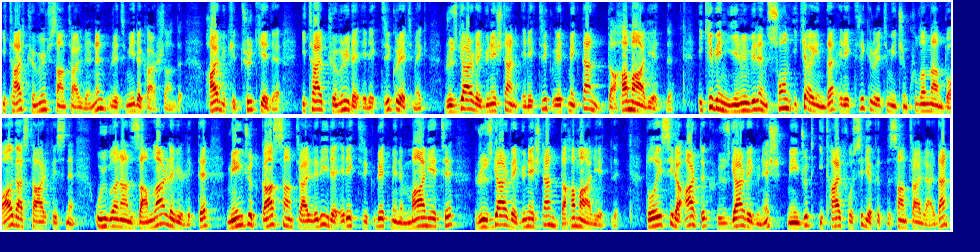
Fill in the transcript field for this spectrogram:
ithal kömür santrallerinin üretimiyle karşılandı. Halbuki Türkiye'de ithal kömür ile elektrik üretmek, rüzgar ve güneşten elektrik üretmekten daha maliyetli. 2021'in son iki ayında elektrik üretimi için kullanılan doğal gaz tarifesine uygulanan zamlarla birlikte mevcut gaz santralleri ile elektrik üretmenin maliyeti rüzgar ve güneşten daha maliyetli. Dolayısıyla artık rüzgar ve güneş mevcut ithal fosil yakıtlı santrallerden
